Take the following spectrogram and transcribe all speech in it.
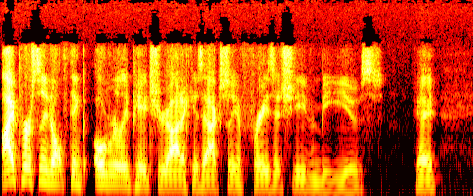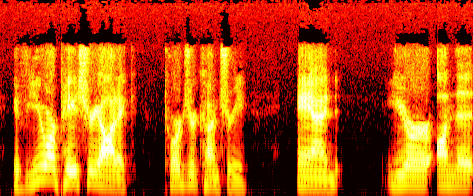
I personally don't think overly patriotic is actually a phrase that should even be used. Okay? If you are patriotic towards your country and you're on the,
